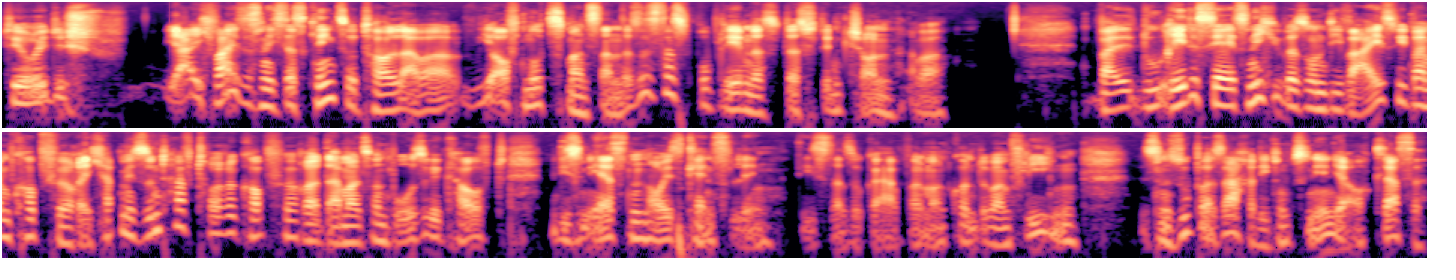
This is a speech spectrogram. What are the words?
theoretisch, ja, ich weiß es nicht, das klingt so toll, aber wie oft nutzt man es dann? Das ist das Problem, das, das stimmt schon, aber weil du redest ja jetzt nicht über so ein Device wie beim Kopfhörer. Ich habe mir sündhaft teure Kopfhörer damals von Bose gekauft mit diesem ersten Noise Cancelling, die es da so gab, weil man konnte beim Fliegen, das ist eine super Sache, die funktionieren ja auch klasse.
